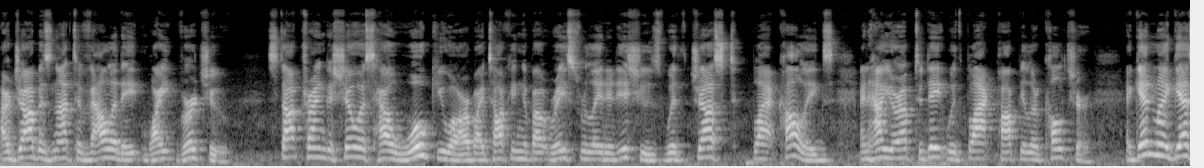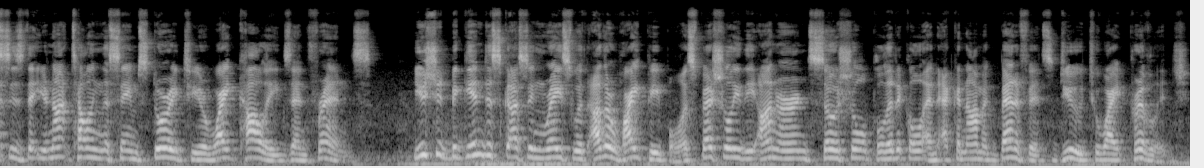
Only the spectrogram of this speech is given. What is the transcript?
Our job is not to validate white virtue. Stop trying to show us how woke you are by talking about race related issues with just black colleagues and how you're up to date with black popular culture. Again, my guess is that you're not telling the same story to your white colleagues and friends. You should begin discussing race with other white people, especially the unearned social, political, and economic benefits due to white privilege.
